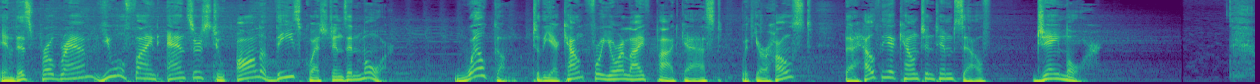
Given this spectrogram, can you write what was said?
In this program, you will find answers to all of these questions and more. Welcome to the Account for Your Life podcast with your host, the healthy accountant himself, Jay Moore.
